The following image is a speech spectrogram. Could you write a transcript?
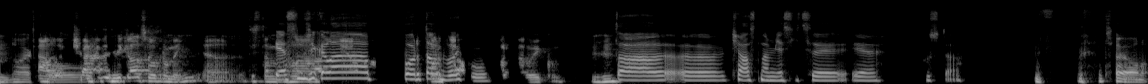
Hm. No, jako- A Šárka, ty jsi říkala co, promiň? Eh, Ty jsi tam Já jsem mohla- říkala Portal Portal. 2. Portal dvojku. Mhm. Ta uh, část na měsíci je hustá. To je ono.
